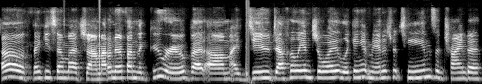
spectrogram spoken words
Oh, thank you so much. Um, I don't know if I'm the guru, but um, I do definitely enjoy looking at management teams and trying to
